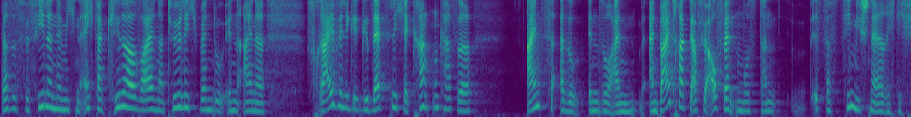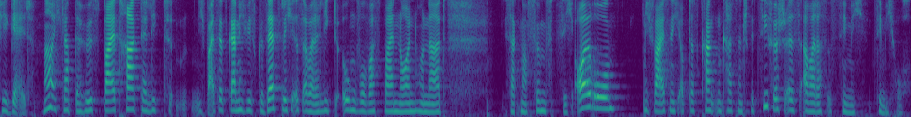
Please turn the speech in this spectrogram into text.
Das ist für viele nämlich ein echter Killer, weil natürlich, wenn du in eine freiwillige gesetzliche Krankenkasse eins, also in so einen, einen Beitrag dafür aufwenden musst, dann ist das ziemlich schnell richtig viel Geld. Ne? Ich glaube, der Höchstbeitrag, der liegt, ich weiß jetzt gar nicht, wie es gesetzlich ist, aber der liegt irgendwo was bei 900, ich sag mal 50 Euro. Ich weiß nicht, ob das krankenkassenspezifisch ist, aber das ist ziemlich, ziemlich hoch.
